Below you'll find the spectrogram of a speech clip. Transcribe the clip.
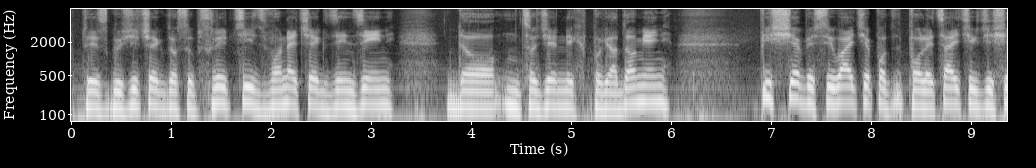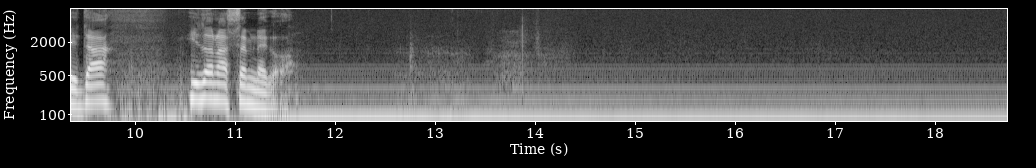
Tu jest guziczek do subskrypcji, dzwoneczek, dzin, dzin do codziennych powiadomień. Piszcie, wysyłajcie, polecajcie gdzie się da i do następnego.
